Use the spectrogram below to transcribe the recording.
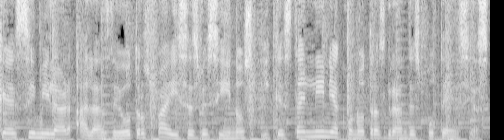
que es similar a las de otros países vecinos y que está en línea con otras grandes potencias.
